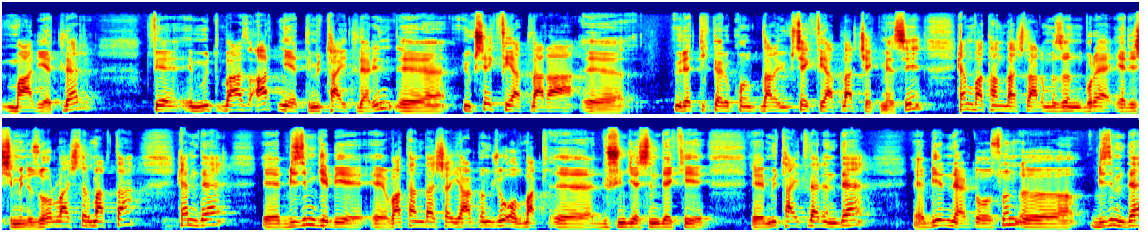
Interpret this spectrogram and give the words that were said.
maliyetler ve bazı art niyetli müteahhitlerin e, yüksek fiyatlara ürettikleri konutlara yüksek fiyatlar çekmesi hem vatandaşlarımızın buraya erişimini zorlaştırmakta hem de bizim gibi vatandaşa yardımcı olmak düşüncesindeki müteahhitlerin de bir nerede olsun bizim de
